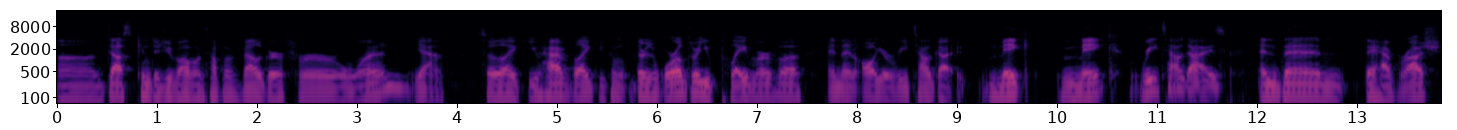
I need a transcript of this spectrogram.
Um, Dust can digivolve on top of Velger for one. Yeah. So like you have like you can there's worlds where you play Merva and then all your retail guy make make retail guys and then they have rush.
